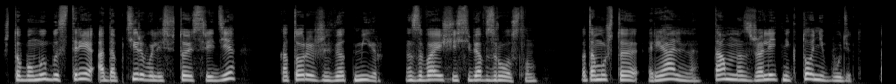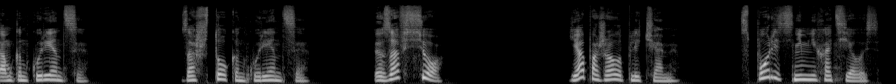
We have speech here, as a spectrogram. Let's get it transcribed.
чтобы мы быстрее адаптировались в той среде, в которой живет мир, называющий себя взрослым, потому что реально там нас жалеть никто не будет, там конкуренция. За что конкуренция? Да за все. Я пожала плечами. Спорить с ним не хотелось.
